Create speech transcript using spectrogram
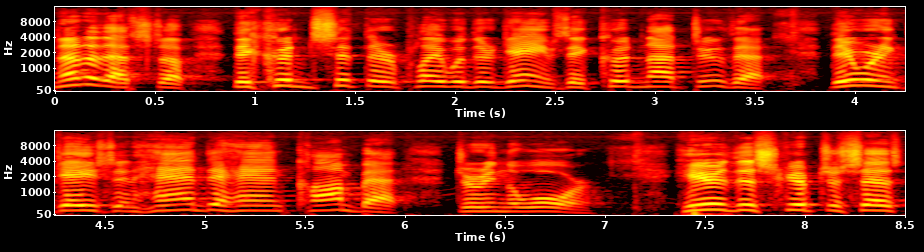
None of that stuff. They couldn't sit there and play with their games. They could not do that. They were engaged in hand to hand combat during the war. Here, this scripture says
